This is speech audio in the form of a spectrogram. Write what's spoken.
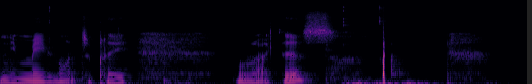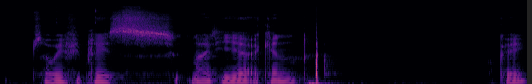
and you maybe want to play move like this. So if he plays knight here I can okay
